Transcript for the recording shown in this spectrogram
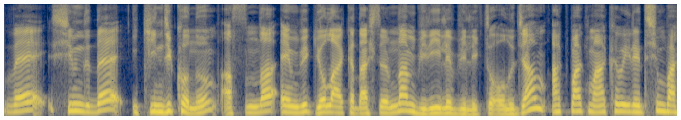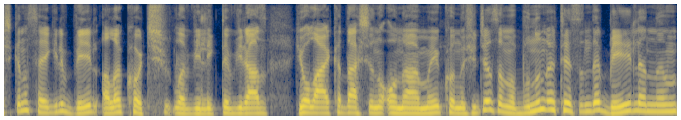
Ve şimdi de ikinci konuğum aslında en büyük yol arkadaşlarımdan biriyle birlikte olacağım. Akmak Marka ve İletişim Başkanı sevgili Beril Alakoç'la birlikte biraz yol arkadaşlığını onarmayı konuşacağız ama bunun ötesinde Beril Hanım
